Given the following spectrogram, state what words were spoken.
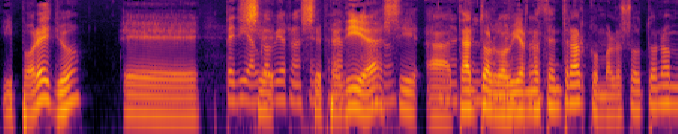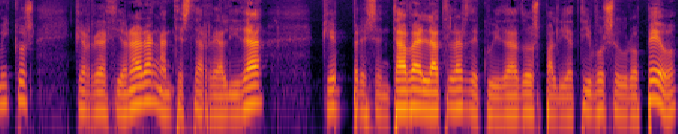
Y por ello eh, Pedía al se, gobierno se central, pedía claro, sí, a- tanto al gobierno central como a los autonómicos que reaccionaran ante esta realidad que presentaba el Atlas de Cuidados Paliativos Europeo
